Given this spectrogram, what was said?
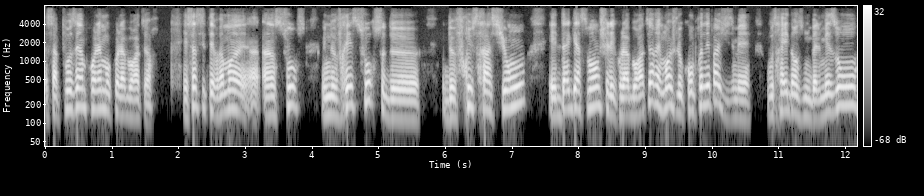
ça posait un problème aux collaborateurs. Et ça, c'était vraiment un, source, une vraie source de, de frustration et d'agacement chez les collaborateurs. Et moi, je le comprenais pas. Je disais, mais vous travaillez dans une belle maison,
